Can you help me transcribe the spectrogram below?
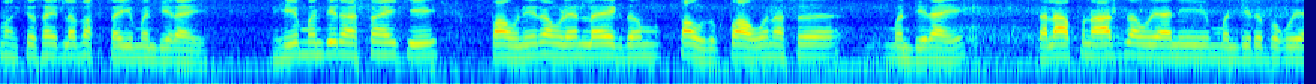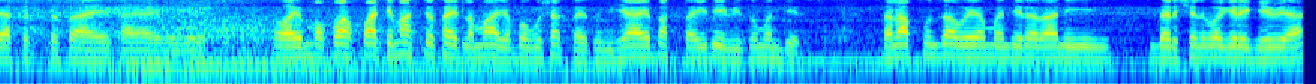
मागच्या साईडला भक्ताई मंदिर आहे. हे मंदिर असं आहे की पाहुणे रावळ्यांना एकदम पाव पावन असं मंदिर आहे. चला आपण आज जाऊया आणि मंदिर बघूया कसं कसं आहे काय आहे वगैरे. मग पा पाठीमागच्या साईडला माझ्या बघू शकताय तुम्ही. हे आहे भक्ताई देवीचं मंदिर. चला आपण जाऊया मंदिरात आणि दर्शन वगैरे घेऊया.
